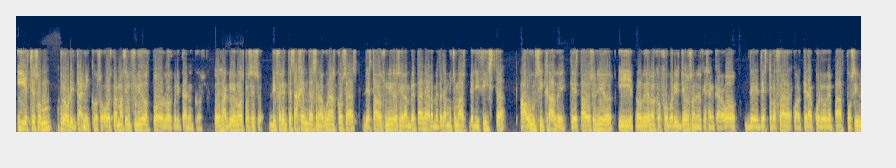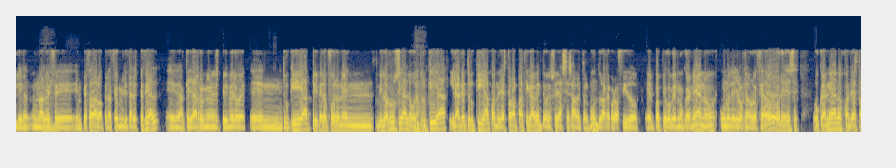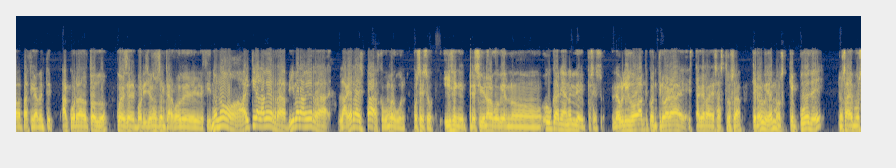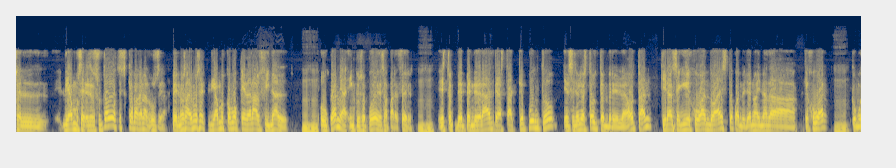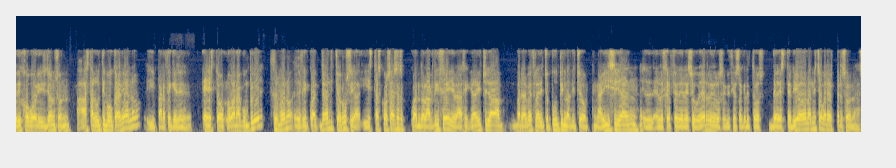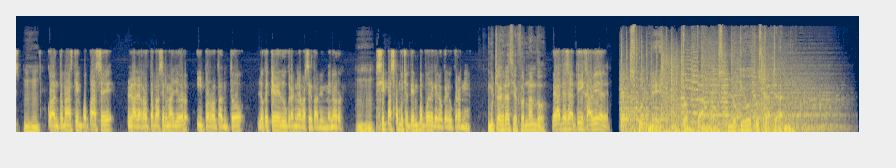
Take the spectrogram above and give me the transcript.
Y estos son pro-británicos, o están más influidos por los británicos. Entonces aquí vemos, pues diferentes agendas en algunas cosas de Estados Unidos y Gran Bretaña, Gran Bretaña mucho más belicista, aún si cabe, que Estados Unidos. Y no olvidemos que fue Boris Johnson el que se encargó de destrozar cualquier acuerdo de paz posible una vez eh, empezada la operación militar especial. En aquellas reuniones primero en, Turquía, primero fueron en Bielorrusia, luego en Turquía, y las de Turquía, cuando ya estaba prácticamente, bueno, eso ya se sabe todo el mundo, lo ha reconocido el propio gobierno ucraniano, uno de los negociadores ucranianos, cuando ya estaba prácticamente acordado todo, pues eh, Boris Johnson se encargó de decir, no, no, hay que ir a la guerra, viva la guerra, la guerra es paz, como Orwell. Pues eso, y se presionó al gobierno ucraniano y le, pues eso, le obligó a que continuara esta guerra desastrosa, que no olvidemos que puede, no sabemos el, digamos, el resultado es que va a ganar Rusia, pero no sabemos, digamos, cómo quedará al final Ucrania incluso puede desaparecer. Esto dependerá de hasta qué punto el señor Stoltenberg y la OTAN quieran seguir jugando a esto cuando ya no hay nada que jugar, como dijo Boris Johnson, hasta el último ucraniano, y parece que en esto lo van a cumplir. bueno, es decir, ya lo han dicho Rusia, y estas cosas es cuando las dice, y las ha dicho ya varias veces, lo ha dicho Putin, lo ha dicho Narishian, el, jefe del SVR, de los servicios secretos del exterior, lo han dicho varias personas. Cuanto más tiempo pase, la derrota va a ser mayor y por lo tanto lo que quede de Ucrania va a ser también menor. Si pasa mucho tiempo puede que no quede Ucrania. Muchas gracias, Fernando. Gracias a ti, Javier. Sputnik. Contamos lo que otros callan.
